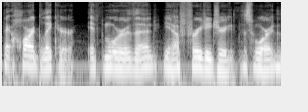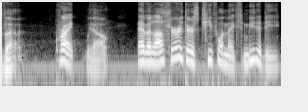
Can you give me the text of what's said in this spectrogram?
the hard liquor. It's more the, you know, fruity drinks or the, Right. you know, Yeah, but I'm sure there's people in that community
